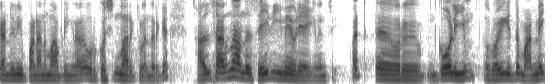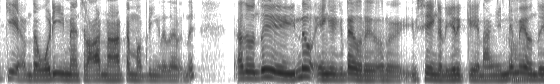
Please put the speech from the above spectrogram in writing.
கண்டினியூ பண்ணணுமா அப்படிங்கிறத ஒரு கொஸ்டின் மார்க் வந்திருக்கு. அது சார்ந்து அந்த செய்தியுமே வெளியாகி இருந்துச்சு. பட் ஒரு கோலியும் ரோஹித்தும் அன்னைக்கு அந்த ஓடி மேட்ச்சில் ஆடின ஆட்டம் அப்படிங்கிறத வந்து அது வந்து இன்னும் எங்ககிட்ட ஒரு ஒரு விஷயங்கள் இருக்குது நாங்கள் இன்னுமே வந்து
